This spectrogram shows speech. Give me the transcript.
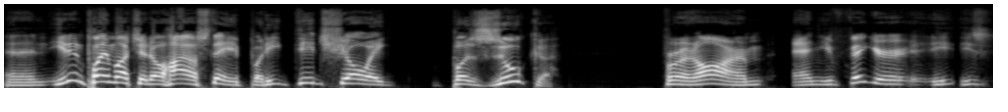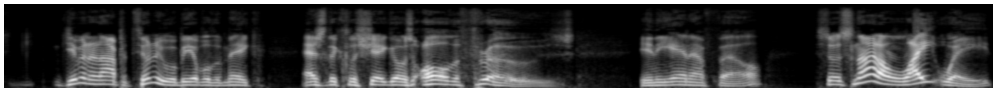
And he didn't play much at Ohio State, but he did show a bazooka for an arm. And you figure he, he's given an opportunity, will be able to make, as the cliche goes, all the throws in the NFL. So it's not a lightweight.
